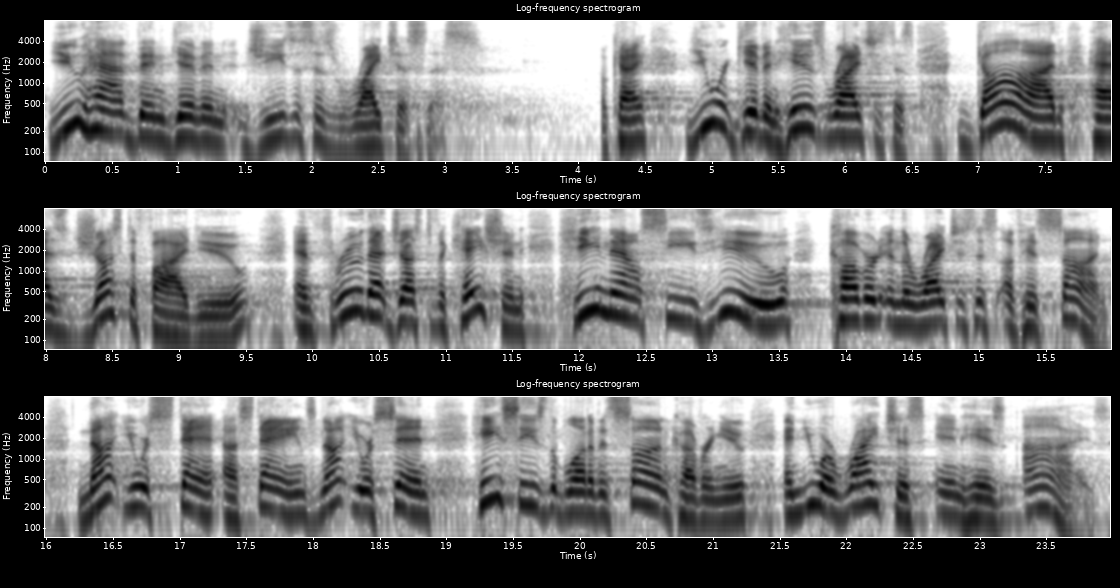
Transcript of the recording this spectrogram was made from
you have been given Jesus' righteousness. Okay? You were given his righteousness. God has justified you, and through that justification, he now sees you covered in the righteousness of his son. Not your uh, stains, not your sin. He sees the blood of his son covering you, and you are righteous in his eyes.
